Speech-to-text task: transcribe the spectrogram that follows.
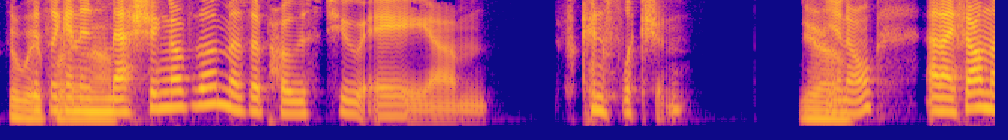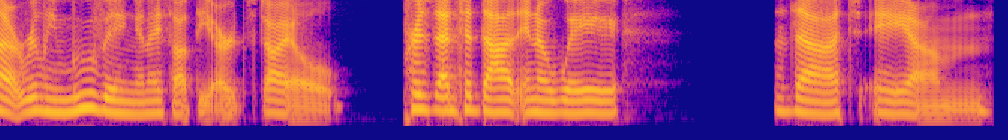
It's a good way. it's like an that. enmeshing of them as opposed to a um confliction Yeah. you know and i found that really moving and i thought the art style presented that in a way that a um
